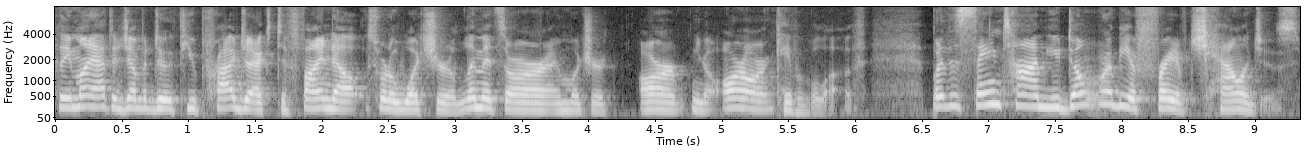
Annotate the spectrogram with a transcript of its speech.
So you might have to jump into a few projects to find out sort of what your limits are and what you are, you know, are aren't capable of. But at the same time, you don't want to be afraid of challenges.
